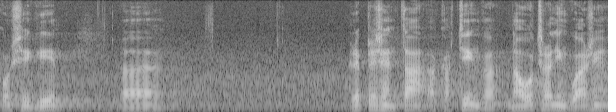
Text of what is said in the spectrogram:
consegui uh, representar a caatinga na outra linguagem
